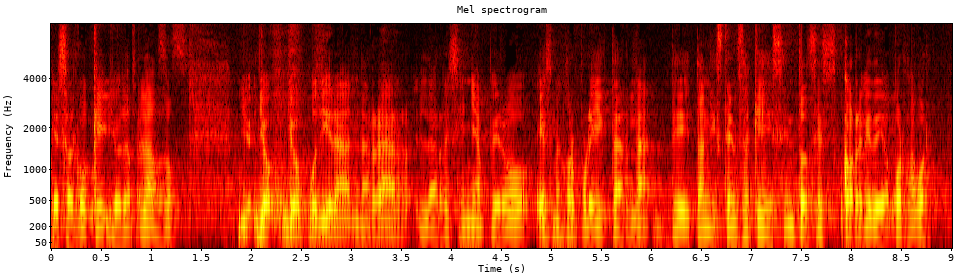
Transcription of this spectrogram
Es algo que yo le aplaudo. Yo, yo, pudiera narrar la reseña, pero es mejor proyectarla de tan extensa que es. Entonces, corre video, por favor.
